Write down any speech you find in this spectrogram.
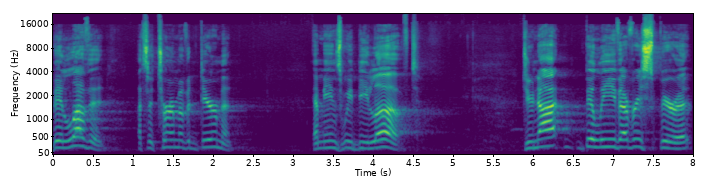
beloved, that's a term of endearment. That means we be loved. Do not believe every spirit,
